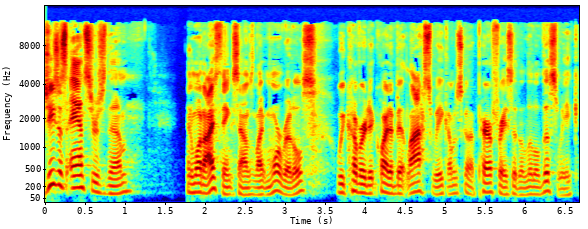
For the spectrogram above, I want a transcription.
Jesus answers them in what I think sounds like more riddles. We covered it quite a bit last week. I'm just going to paraphrase it a little this week.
